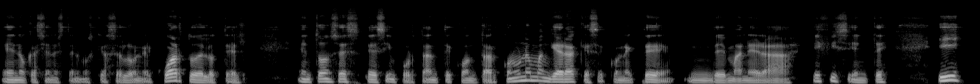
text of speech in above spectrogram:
en ocasiones tenemos que hacerlo en el cuarto del hotel. Entonces es importante contar con una manguera que se conecte de manera eficiente y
